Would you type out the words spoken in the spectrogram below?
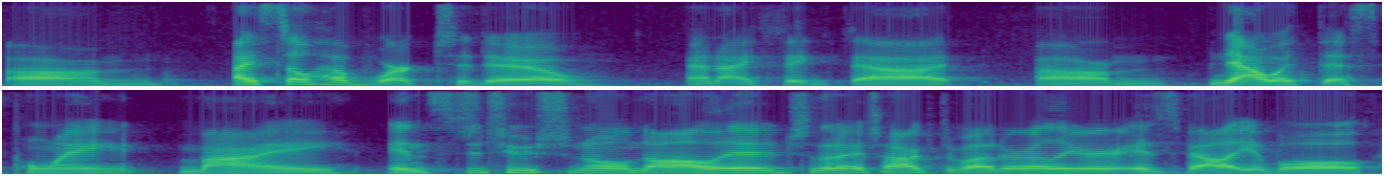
um, I still have work to do. And I think that um, now at this point, my institutional knowledge that I talked about earlier is valuable.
